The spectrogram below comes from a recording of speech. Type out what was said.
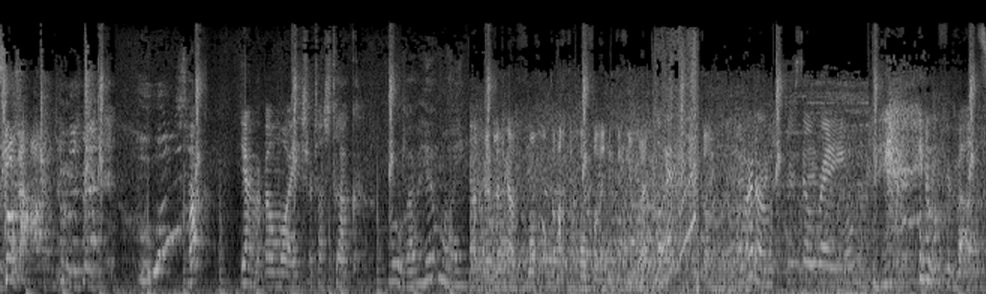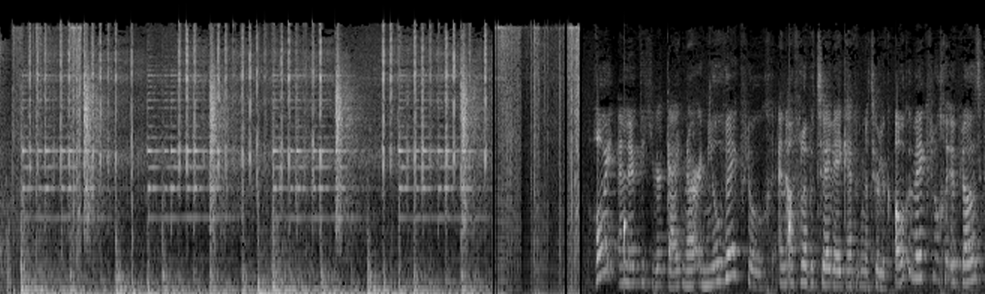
Zo haar doen. Strak? Ja, maar wel mooi. Een soort van strak. Oeh, wel heel mooi. Ik ben letterlijk aan het vloggen op de achtergrond van een interview, hè. Oh echt? Dan. Waar dan? We're so ready. Helemaal verdwaald. Leuk dat je weer kijkt naar een nieuwe weekvlog. En de afgelopen twee weken heb ik natuurlijk ook een weekvlog geüpload.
